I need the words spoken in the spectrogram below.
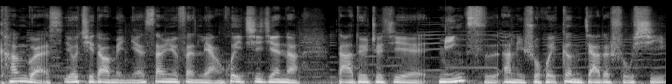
Congress，尤其到每年三月份两会期间呢，大家对这些名词按理说会更加的熟悉。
